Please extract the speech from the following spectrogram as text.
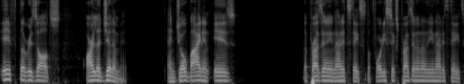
if the results are legitimate and Joe Biden is the president of the United States, the 46th president of the United States,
